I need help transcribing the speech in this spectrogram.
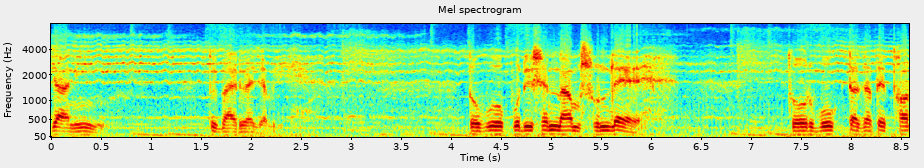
জানি তুই বাইরে হয়ে যাবি। তবুও পুলিশের নাম শুনলে তোর বুকটা যাতে থর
